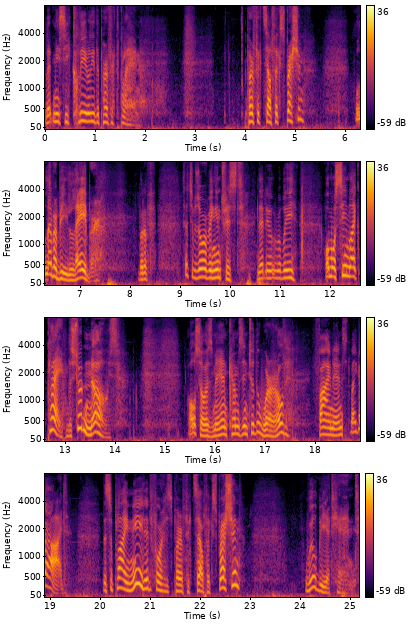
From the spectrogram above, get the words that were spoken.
Let me see clearly the perfect plan. Perfect self expression will never be labor, but if such absorbing interest that it will be almost seem like play. The student knows. Also, as man comes into the world, financed by God. The supply needed for his perfect self expression will be at hand.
